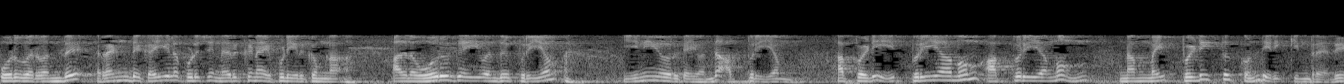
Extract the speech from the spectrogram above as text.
ஒருவர் வந்து ரெண்டு கையில பிடிச்சி நெருக்குனா எப்படி இருக்கும்னா அதுல ஒரு கை வந்து பிரியம் இனி ஒரு கை வந்து அப்பிரியம். அப்படி பிரியமும் அப்பிரியமும் நம்மை பிடித்து கொண்டிருக்கின்றது.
